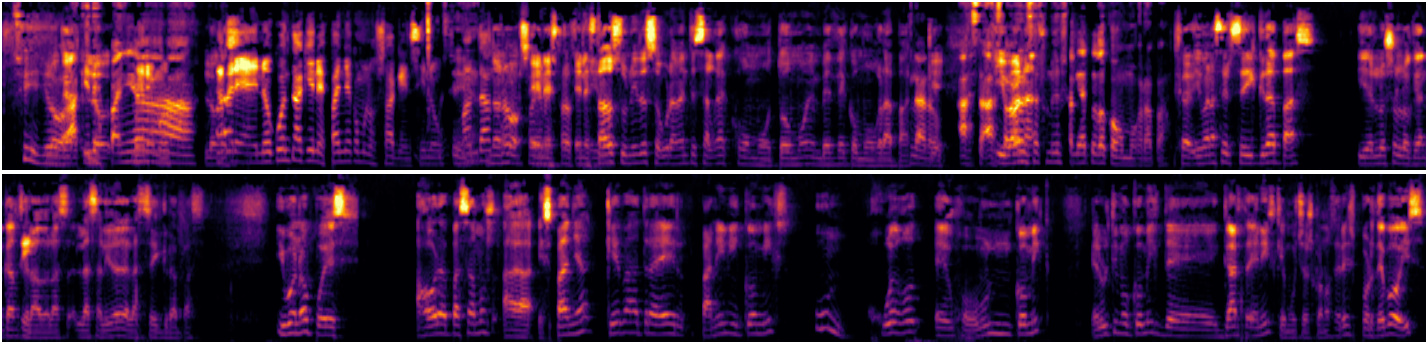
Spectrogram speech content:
Sí, yo que- aquí en lo- España. ver, no cuenta aquí en España como lo saquen, sino Sí. manda No, no, en, est- en Estados Unidos seguramente salga como tomo en vez de como grapa. Claro, que hasta, hasta ahora en a- Estados Unidos salía todo como grapa. Claro, iban a ser seis grapas y es lo que han cancelado, la, salida de las seis grapas. Y bueno, pues ahora pasamos a España, que va a traer Panini Comics un juego, eh, un juego, un cómic, el último cómic de Garth Ennis, que muchos conoceréis por The Voice.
